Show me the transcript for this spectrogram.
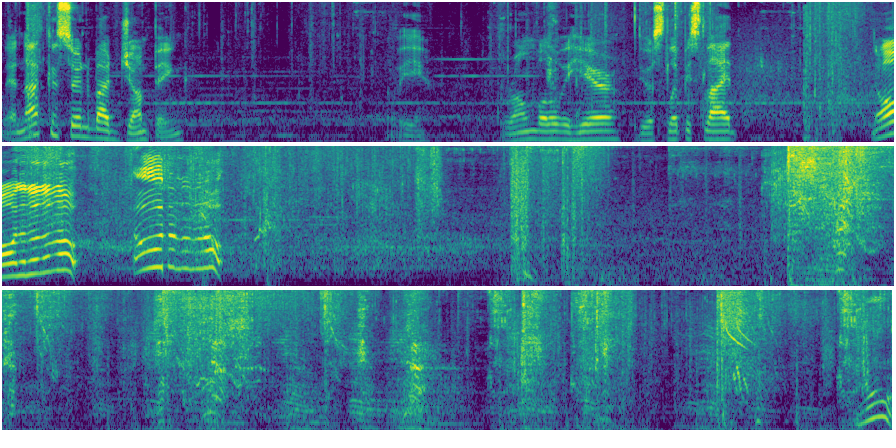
They're not concerned about jumping. Rumble over here, do a slippy slide. No, no, no, no, no! Oh, no, no, no, no! No,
